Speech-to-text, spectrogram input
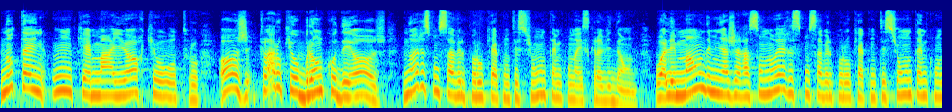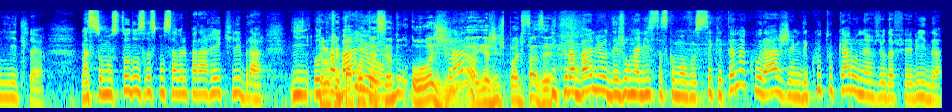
não tem um que é maior que o outro. Hoje, claro que o branco de hoje não é responsável por o que aconteceu tempo com a escravidão. O alemão de minha geração não é responsável por o que aconteceu tempo com Hitler mas somos todos responsáveis para reequilibrar. E o Pelo trabalho... que está acontecendo hoje, claro, aí a gente pode fazer. E trabalho de jornalistas como você, que tem a coragem de cutucar o nervo da ferida,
